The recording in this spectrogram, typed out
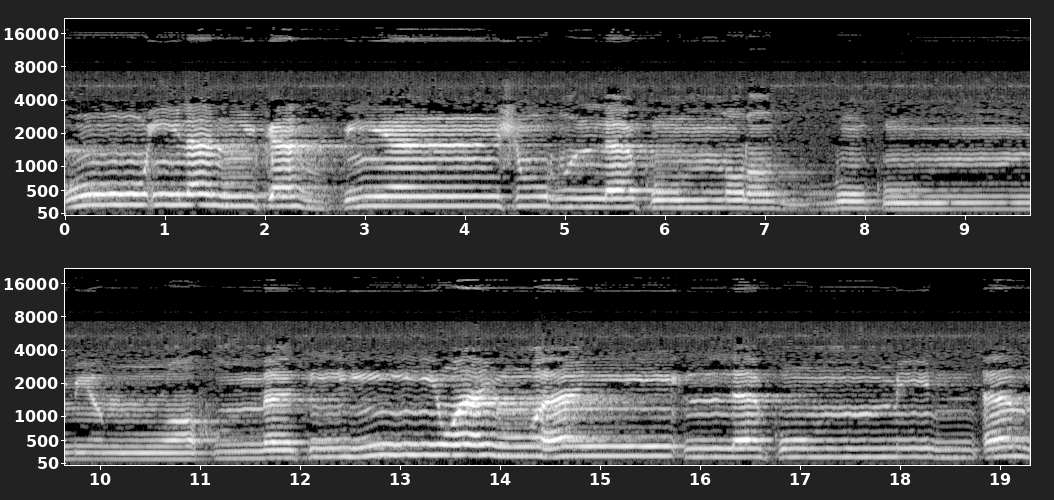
إلى الكهف ينشر لكم ربكم من رحمته لكم من أمركم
